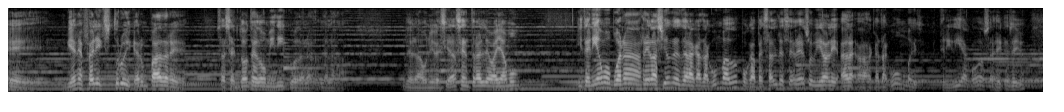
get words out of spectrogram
Eh, viene Félix Truy, que era un padre sacerdote dominico de la, de la, Universidad Central de Bayamón. Y teníamos buena relación desde la Catacumba 2, porque a pesar de ser eso, iba a, la Catacumba y escribía cosas y qué sé yo.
